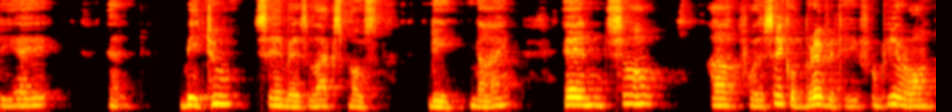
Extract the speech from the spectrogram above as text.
D8, and B2, same as Laks-Most D9. And so, uh, for the sake of brevity, from here on,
